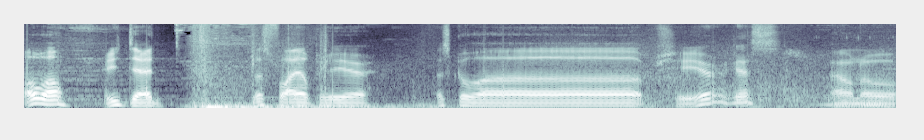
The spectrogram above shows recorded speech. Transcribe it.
Oh well, he's dead. Let's fly up here. Let's go up here, I guess. I don't know.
